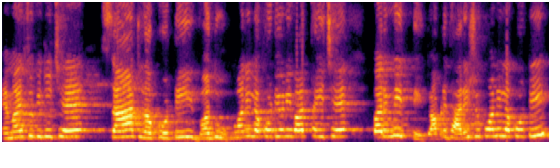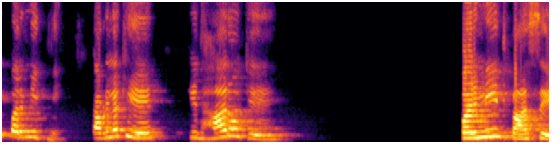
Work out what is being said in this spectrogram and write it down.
એમાં શું કીધું છે? સાત લખોટી વધુ. કોની લખોટીઓની વાત થઈ છે? પરમિતની. તો આપણે ધારીશું કોની લખોટી? પરમિતની. આપણે લખીએ કે ધારો કે પરમિત પાસે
